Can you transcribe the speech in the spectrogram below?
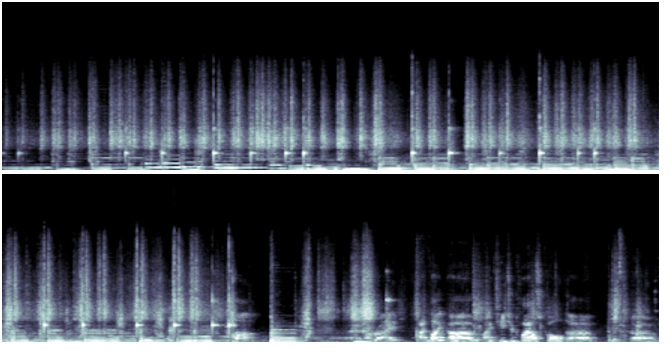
Huh. All right. I'd like. Uh, I teach a class called uh, uh,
